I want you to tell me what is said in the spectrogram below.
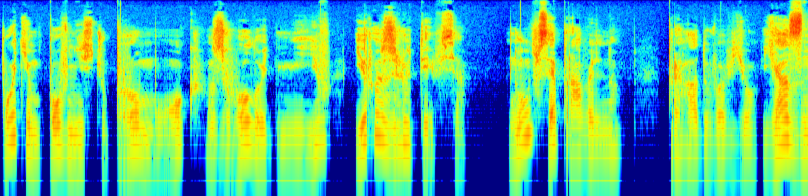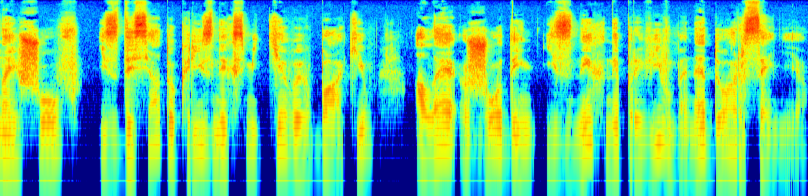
Потім повністю промок, зголоднів і розлютився. Ну, все правильно, пригадував Йо. Я знайшов із десяток різних сміттєвих баків, але жоден із них не привів мене до Арсенія.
